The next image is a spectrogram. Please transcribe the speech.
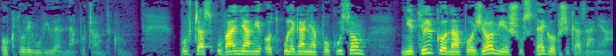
o których mówiłem na początku. Wówczas uwalnia mnie od ulegania pokusom nie tylko na poziomie szóstego przykazania,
